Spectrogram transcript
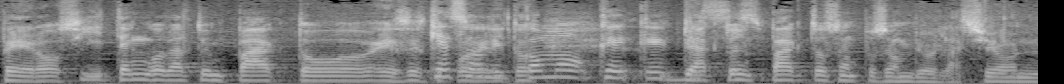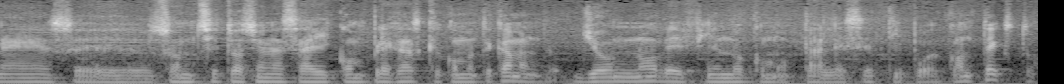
pero sí tengo de alto impacto, ese ¿Qué tipo son? de delitos. ¿Cómo? ¿Qué- qué- de qué alto es impacto son pues son violaciones, eh, son situaciones ahí complejas que como te caman. Yo no defiendo como tal ese tipo de contexto,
